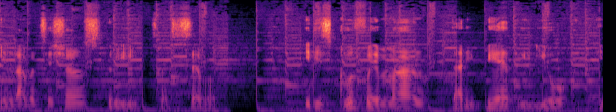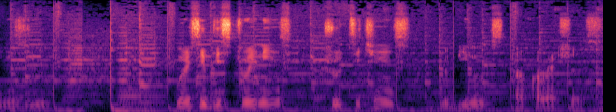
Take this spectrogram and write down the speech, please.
in Lamentations 3:27, It is good for a man that he bear the yoke in his youth. We receive these trainings through teachings, rebukes, and corrections.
